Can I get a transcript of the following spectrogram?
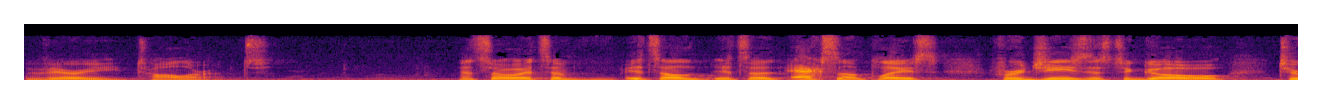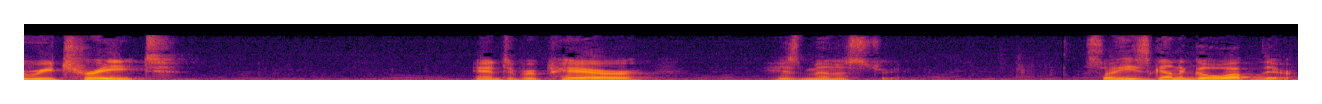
very tolerant. And so it's, a, it's, a, it's an excellent place for Jesus to go to retreat and to prepare his ministry. So he's going to go up there.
